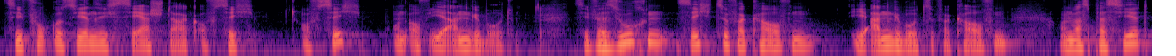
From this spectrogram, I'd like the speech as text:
sie fokussieren sich sehr stark auf sich, auf sich und auf ihr Angebot. Sie versuchen, sich zu verkaufen, ihr Angebot zu verkaufen. Und was passiert?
